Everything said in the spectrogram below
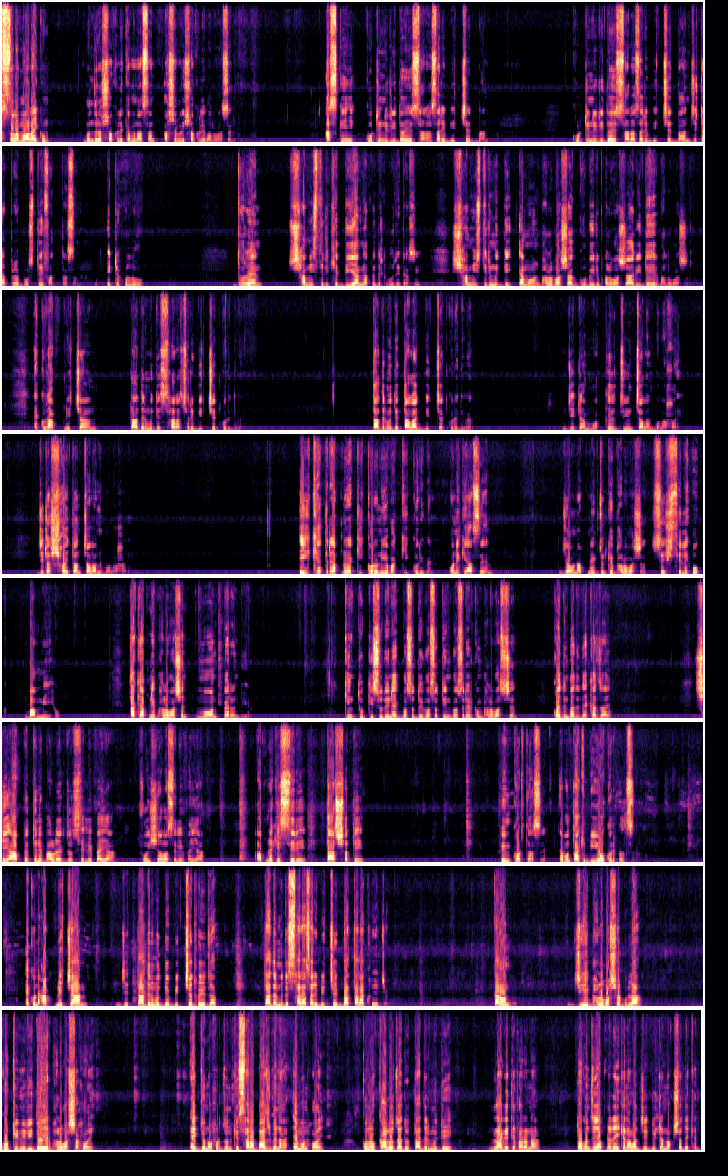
আসসালামু আলাইকুম। বন্ধুরা, সকলে কেমন আছেন? আশা করি সকলে ভালো আছেন। আজকে কঠিন হৃদয়ে সারাসারি বিচ্ছেদ বান কঠিন হৃদয়ে সারাসারি বিচ্ছেদ বান যেটা আপনারা বুঝতেই পারতেছেন। এটা হলো, ধরেন, স্বামী স্ত্রীর ক্ষেত দিয়ে আমি আপনাদেরকে বুঝাইতে আসি। স্বামী স্ত্রীর মধ্যে এমন ভালোবাসা, গভীর ভালোবাসা, হৃদয়ের ভালোবাসা। এখন আপনি চান, তাদের মধ্যে সারাসারি বিচ্ছেদ করে দিবেন। তাদের মধ্যে তালাক বিচ্ছেদ করে দিবেন। যেটা মক্কেল জিন চালান বলা হয়, যেটা শয়তান চালান বলা হয়। এই ক্ষেত্রে আপনারা কি করণীয় বা কি করিবেন? অনেকে আছেন, যেমন আপনি একজনকে ভালোবাসেন, সে ছেলে হোক বা মেয়ে হোক। তাকে আপনি ভালোবাসেন, মন প্রেরণ দিয়ে। কিন্তু কিছুদিন, এক বছর, দুই বছর, তিন বছর এরকম ভালোবাসছেন, কয়দিন বাদে দেখা যায়, সে আপনার থেকে ভালো একজন ছেলে পাইয়া পয়সাওয়ালা ছেলে পাইয়া, আপনাকে ছেড়ে তার সাথে প্রেম করতে আছে এবং তাকে বিয়েও করে ফেলছে। এখন আপনি চান যে তাদের মধ্যে বিচ্ছেদ হয়ে যাক তাদের মধ্যে সারাসারি বিচ্ছেদ বা তালাক হয়ে যাক। কারণ যে ভালোবাসাগুলা কঠিন হৃদয়ের ভালোবাসা হয়, একজন অপরজনকে সারা বাঁচবে না, এমন হয়, কোনো কালো জাদু তাদের মধ্যে লাগাইতে পারে না। তখন যে আপনারা এখানে আমার যে দুইটা নকশা দেখেন,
